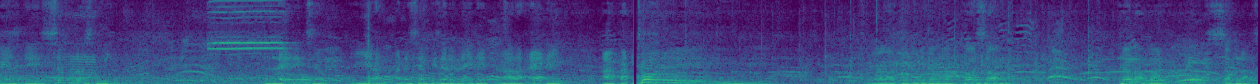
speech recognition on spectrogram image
PSG 11-7 Ledin show. Iya, ada servis dari Ledin. Arah Edi. Angkat Sorry. Ya, di bidang kosong. Delapan, sebelas.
